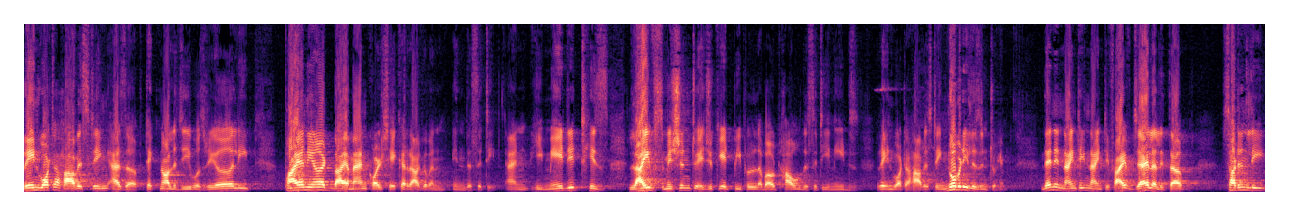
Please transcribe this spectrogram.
Rainwater harvesting as a technology was really pioneered by a man called Shekhar Raghavan in the city. And he made it his life's mission to educate people about how the city needs rainwater harvesting. Nobody listened to him. Then in 1995, Jayalalitha suddenly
